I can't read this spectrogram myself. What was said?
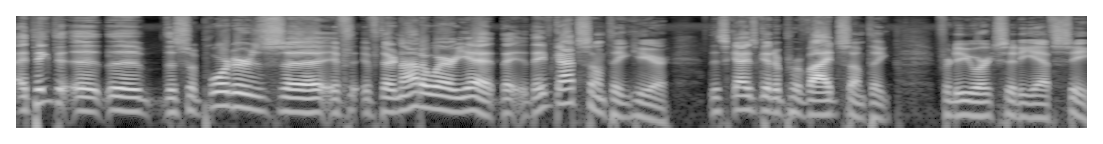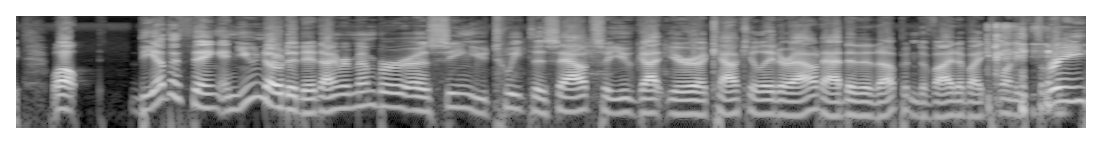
I think the uh, the, the supporters, uh, if if they're not aware yet, they, they've got something here. This guy's going to provide something for New York City FC. Well, the other thing, and you noted it, I remember uh, seeing you tweet this out. So you got your uh, calculator out, added it up, and divided by 23,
